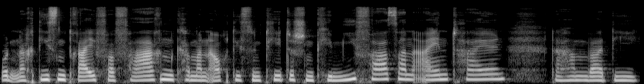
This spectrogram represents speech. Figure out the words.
Und nach diesen drei Verfahren kann man auch die synthetischen Chemiefasern einteilen. Da haben wir die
